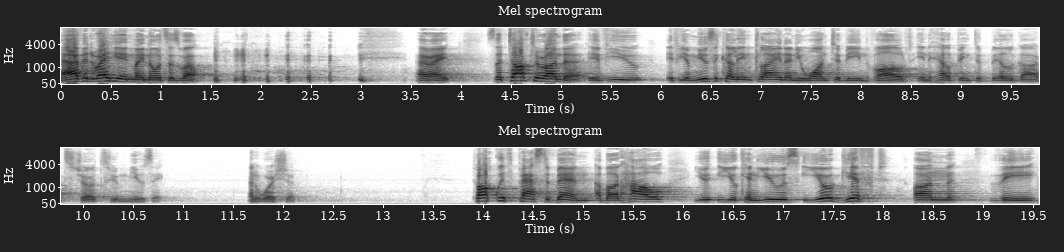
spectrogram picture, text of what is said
I have it right here in my notes as well. All right. So talk to Rhonda if you if you're musically inclined and you want to be involved in helping to build God's church through music and worship. Talk with Pastor Ben about how you, you can use your gift on the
